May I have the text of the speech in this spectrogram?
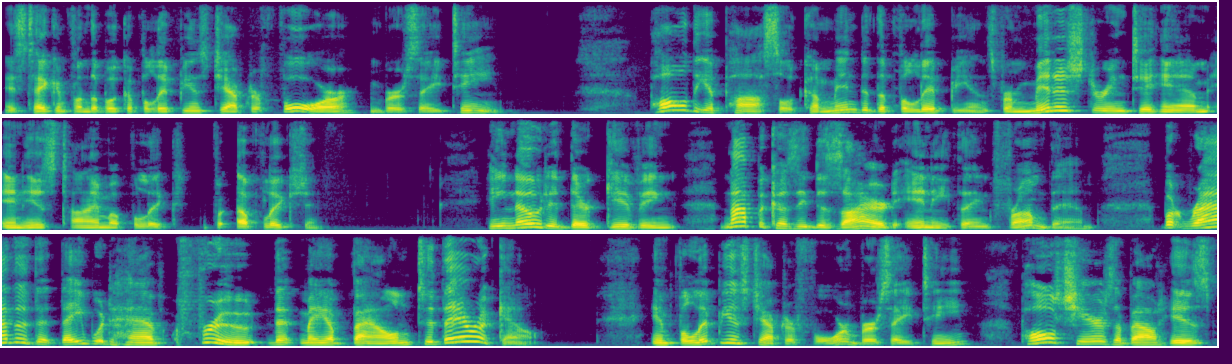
It's taken from the book of Philippians, chapter 4, verse 18. Paul the Apostle commended the Philippians for ministering to him in his time of affliction. He noted their giving not because he desired anything from them, but rather that they would have fruit that may abound to their account. In Philippians chapter 4 and verse 18, Paul shares about his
